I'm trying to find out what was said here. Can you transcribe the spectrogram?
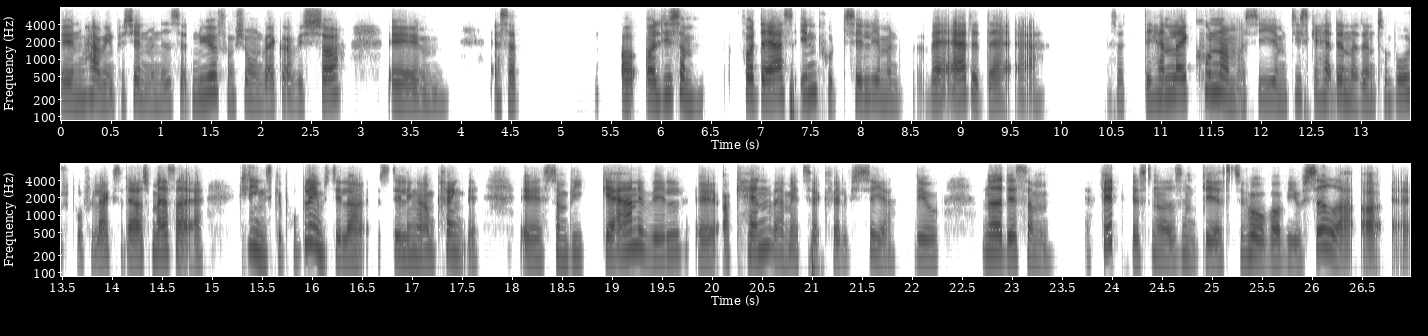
Øh, nu har vi en patient med nedsat nyrefunktion. Hvad gør vi så? Øh, altså, og, og ligesom få deres input til, jamen, hvad er det, der er Altså, det handler ikke kun om at sige, at de skal have den og den tromboseprofilakse. Der er også masser af kliniske problemstillinger omkring det, øh, som vi gerne vil øh, og kan være med til at kvalificere. Det er jo noget af det, som er fedt ved sådan noget som DSTH, hvor vi jo sidder og øh,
